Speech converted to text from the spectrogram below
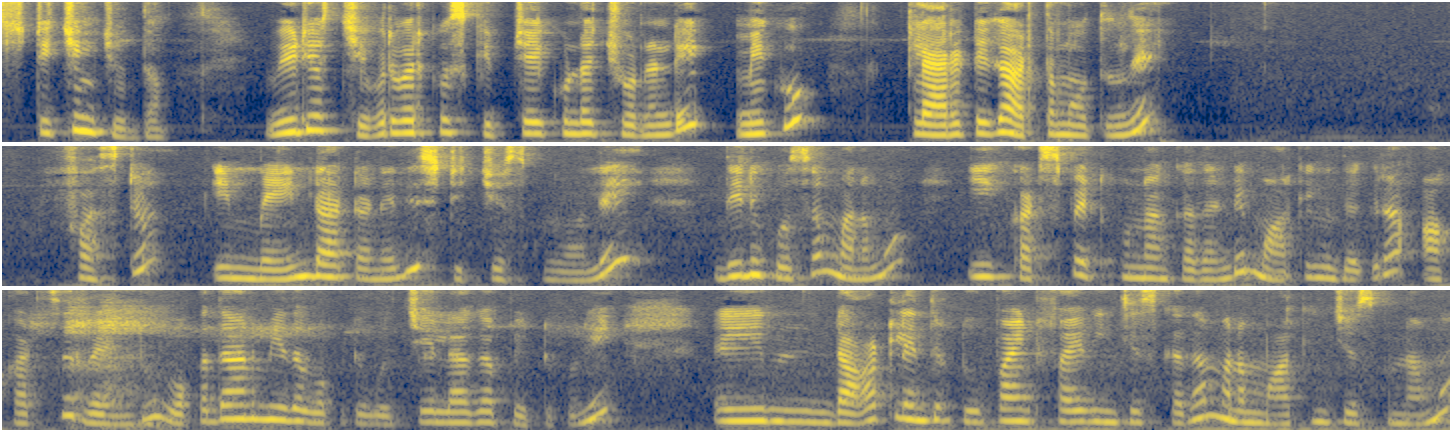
స్టిచ్చింగ్ చూద్దాం. వీడియో చివరి వరకు స్కిప్ చేయకుండా చూడండి మీకు క్లారిటీగా అర్థమవుతుంది. ఫస్ట్ ఈ మెయిన్ డాట్ అనేది స్టిచ్ చేసుకోవాలి. దీనికోసం మనము ఈ కట్స్ పెట్టుకున్నాం కదండి మార్కింగ్ దగ్గర. ఆ కట్స్ రెండు ఒకదాని మీద ఒకటి వచ్చేలాగా పెట్టుకుని ఈ dot length two point five inches కదా మనం మార్కింగ్ చేసుకున్నాము.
